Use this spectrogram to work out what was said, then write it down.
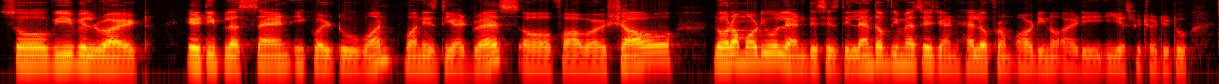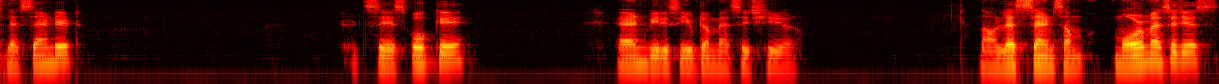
So we will write AT plus send equal to 1. 1 is the address of our Xiao LoRa module and this is the length of the message and hello from Arduino IDE ESP32. Let's send it. It says OK and we received a message here. Now let's send some more messages.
